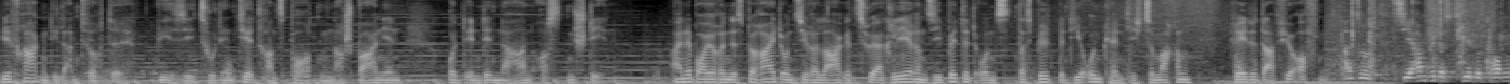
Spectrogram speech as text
Wir fragen die Landwirte, wie sie zu den Tiertransporten nach Spanien und in den Nahen Osten stehen. Eine Bäuerin ist bereit, uns ihre Lage zu erklären. Sie bittet uns, das Bild mit ihr unkenntlich zu machen rede dafür offen. Also Sie haben für das Tier bekommen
